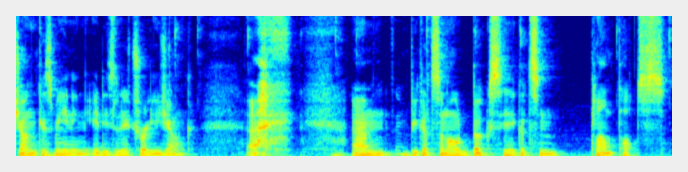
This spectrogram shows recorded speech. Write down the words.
junk as meaning it is literally junk. Uh, um, we got some old books here, got some plant pots,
